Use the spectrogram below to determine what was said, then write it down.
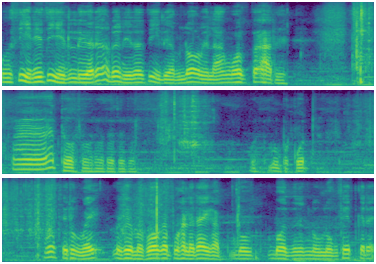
มึงสี่นี่สี่เหลือแล้วด้วยนี่สี่เหลือมันลอกเลยล้างวอสะอาดเลยป้าดโถโถโถโถโถโถอ้ยมึงปรากฏโอ้ยจะถูกไว้ไม่เพื่อมาพอกับผู้หันละได้ครับโบโบลงลงเฟซก็ได้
